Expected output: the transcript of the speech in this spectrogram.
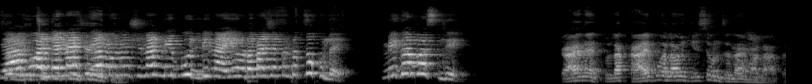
त्या सगळी बोलल्या चुकी नाही त्या ती. म्हणून ना मी बोलली नाही एवढं माझ्याकडं चुकलंय. मी का बसले. काय नाही तुला काय बोलावं हे समज नाही मला आता.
